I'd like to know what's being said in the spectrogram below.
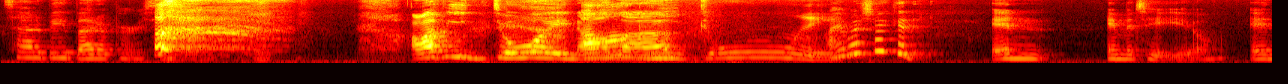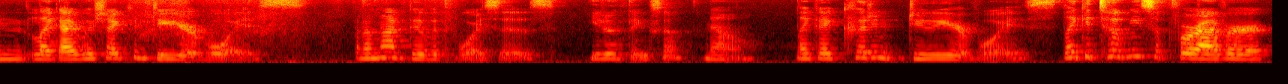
It's how to be a better person. Avi Doy, Nala. Avi Doy. I wish I could in imitate you. And like I wish I could do your voice. But I'm not good with voices. You don't think so? No. Like I couldn't do your voice. Like it took me so forever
